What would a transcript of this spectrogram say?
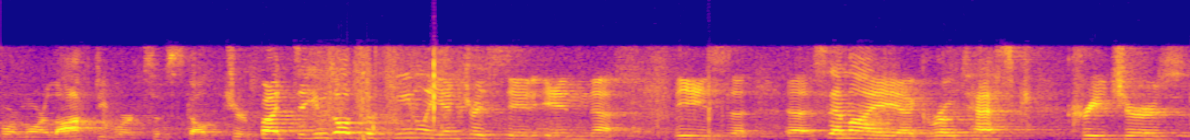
for more lofty works of sculpture. But he was also keenly interested in these uh, semi-grotesque creatures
